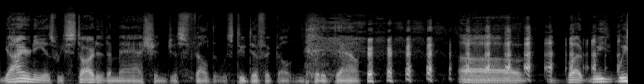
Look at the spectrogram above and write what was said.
the irony is, we started a mash and just felt it was too difficult and put it down. uh, but we, we,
